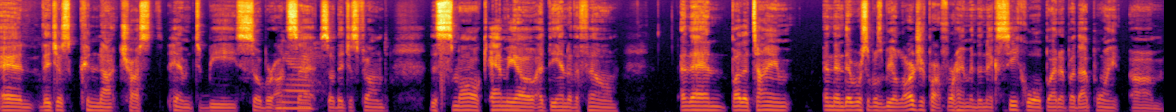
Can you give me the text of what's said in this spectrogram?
and they just could not trust him to be sober on Yeah. set, so they just filmed this small cameo at the end of the film, and then by the time and then there was supposed to be a larger part for him in the next sequel, but at by that point, um,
